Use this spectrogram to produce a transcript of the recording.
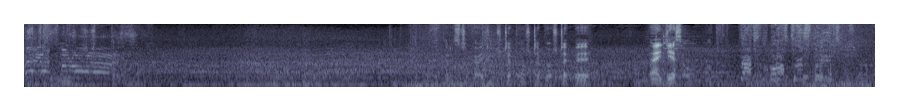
Chaos Marauders! E, Teraz czekajcie, oszczepy, oszczepy, oszczepy. Ej, gdzie są? No to, no są kolega, dobra.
